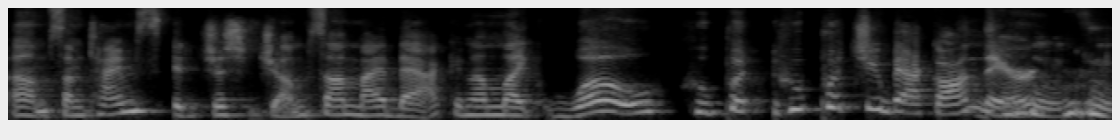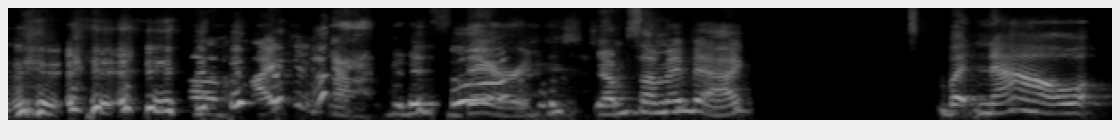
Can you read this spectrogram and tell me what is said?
um, sometimes it just jumps on my back and i'm like whoa who put who put you back on there um, i did not but it's there it just jumps on my back but now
